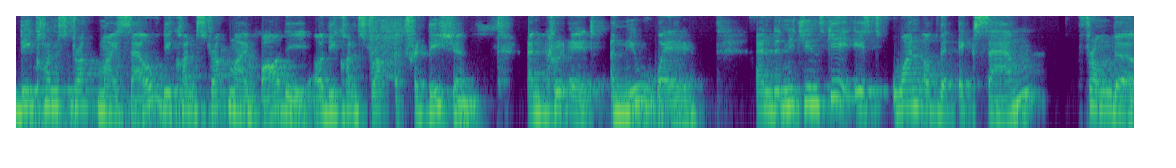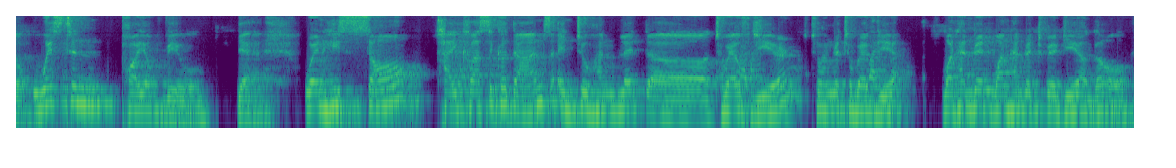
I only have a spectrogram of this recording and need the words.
deconstruct myself, deconstruct my body, or deconstruct a tradition and create a new way and the Nijinsky is one of the exam from the Western point of view. Yeah. When he saw Thai classical dance in 212 year, 212 year, 100, 112 year ago,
